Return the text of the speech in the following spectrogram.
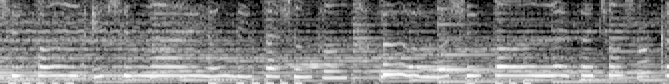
喜欢一醒来有你在身旁，哦、我喜欢赖在床上看。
